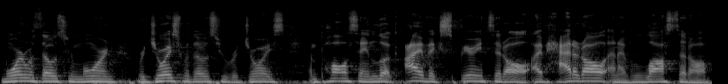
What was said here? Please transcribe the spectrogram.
Mourn with those who mourn, rejoice with those who rejoice. And Paul saying, Look, I've experienced it all. I've had it all and I've lost it all.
